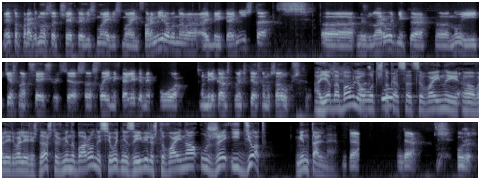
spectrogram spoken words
Это прогноз от человека весьма и весьма информированного, американиста, э, международника, э, ну и тесно общающегося со своими коллегами по американскому экспертному сообществу. А я добавлю, а вот что... что касается войны, э, Валерий Валерьевич, да, что в Минобороны сегодня заявили, что война уже идет ментальная. Да, да, ужас.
